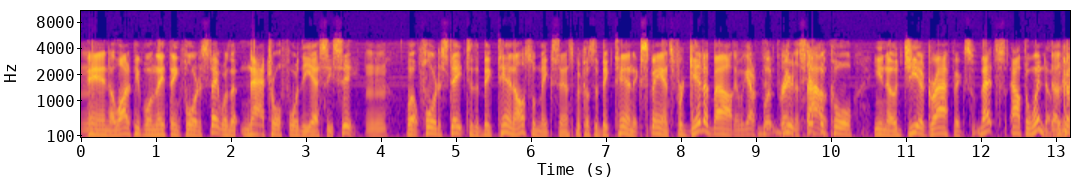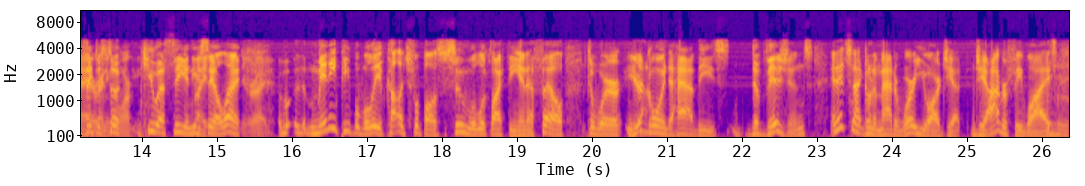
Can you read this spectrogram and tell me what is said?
Mhm. and a lot of people when they think Florida State were the natural for the SEC. Mm-hmm. Well, Florida State to the Big Ten also makes sense because the Big Ten expands. Forget about Then we got a footprint your in the South. typical, you know, geographics. That's out the window Doesn't because they just anymore. took USC and Right. UCLA. You're right. Many people believe college football soon will look like the NFL, to where you're Yeah. going to have these divisions, and it's not going to matter where you are ge- geography wise. Mm-hmm.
